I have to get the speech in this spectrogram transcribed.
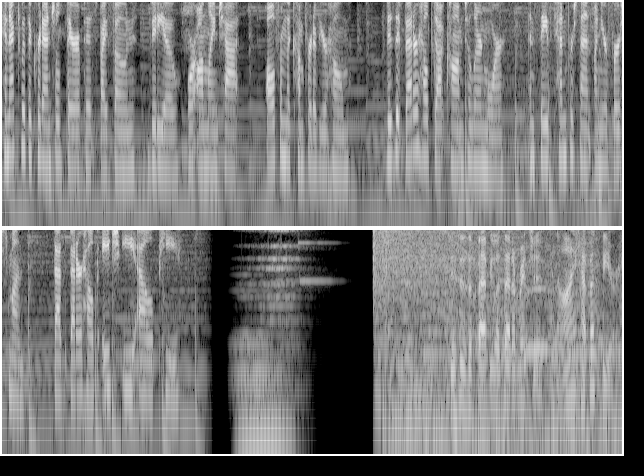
Connect with a credentialed therapist by phone, video, or online chat, all from the comfort of your home. Visit betterhelp.com to learn more and save 10% on your first month. That's BetterHelp H E L P. This is the fabulous Adam Richard, and I have a theory.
